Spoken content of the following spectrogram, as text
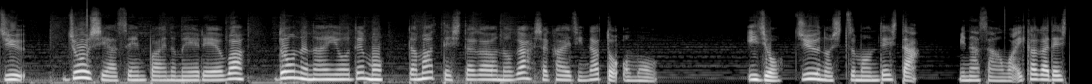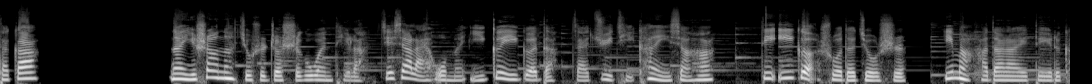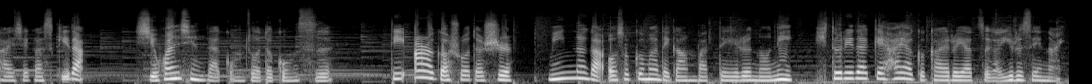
10、上司や先輩の命令はどんな内容でも黙って従うのが社会人だと思う。以上、10の質問でした。皆さんはいかがでしたか那以上呢就是这十个问题了。接下来我们一个一个的再具体看一下哈。第一个说的就是伊玛哈达ライデルカエシガスキダ，喜欢现在工作的公司。第二个说的是，みんながおそくまで頑張ってるのに、ひとりだけ早く帰るやつがいるせない，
